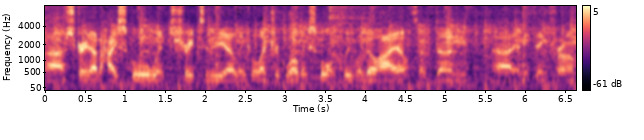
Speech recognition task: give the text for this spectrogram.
Uh, straight out of high school, went straight to the uh, Lincoln Electric Welding School in Cleveland, Ohio. So I've done uh, anything from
